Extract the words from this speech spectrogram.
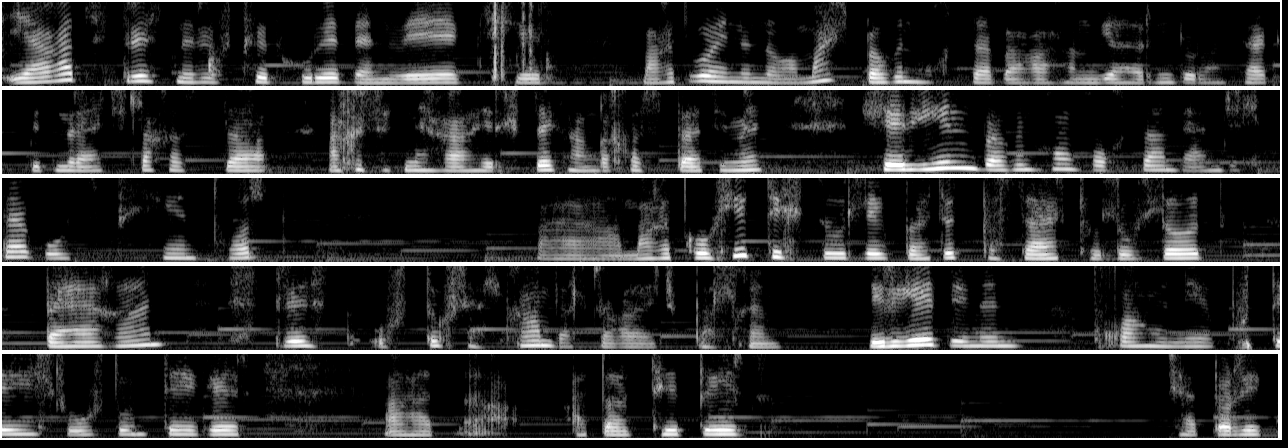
яагаад стресс нэрвэгдэхэд хүрээд байна вэ гэхээр Магадгүй энэ нөгөө маш богино хугацаа байгаа хоногийн 24 цаг бид нэр ажиллах хэвээр ах шатныхаа хэрэгцээг хангах хэвээр тийм ээ. Тэгэхээр энэ богинохон хугацаанд амжилттай гүйцэтгэхийн тулд аа магадгүй хит их зүйлийг бодит бусаар төлөвлөөд байгаа нь стресст өртөх шалтгаан болж байгаа гэж болох юм. Эргээд энэ нь тухайн хүний бүтээлч үр дүнтэйгээр аа одоо тэдгээр чадварыг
